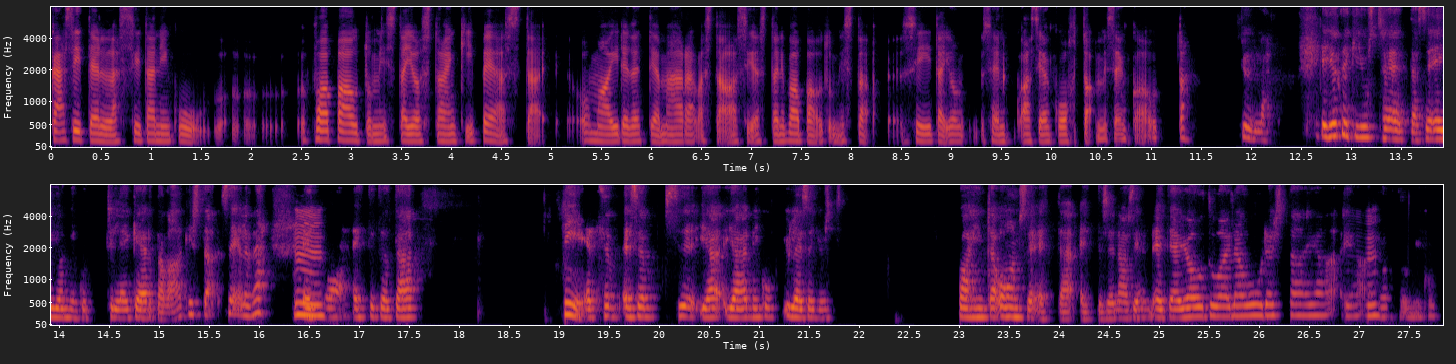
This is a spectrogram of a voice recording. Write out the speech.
käsitellä sitä niin kuin vapautumista jostain kipeästä omaa identiteettiä määräävästä asiasta, niin vapautumista siitä sen asian kohtaamisen kautta. Kyllä. Ja jotenkin just se, että se ei ole niin kuin, kertalaakista selvä, mm. että, että tota, niin, että se, se, se, ja, ja niin kuin yleensä just pahinta on se, että, että sen asian eteen joutuu aina uudestaan ja, ja mm. joutuu niin kuin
